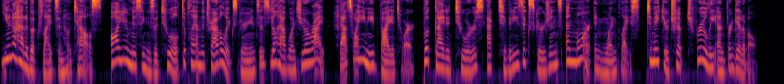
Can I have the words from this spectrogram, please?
You know how to book flights and hotels. All you're missing is a tool to plan the travel experiences you'll have once you arrive. That's why you need Viator. Book guided tours, activities, excursions, and more in one place to make your trip truly unforgettable.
